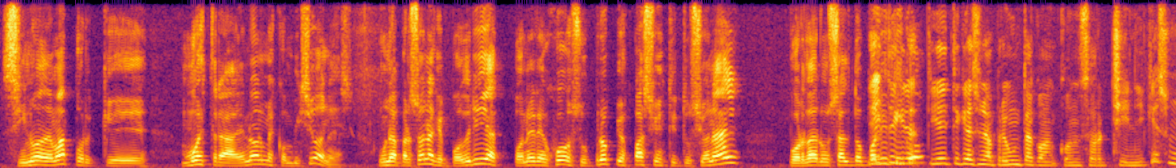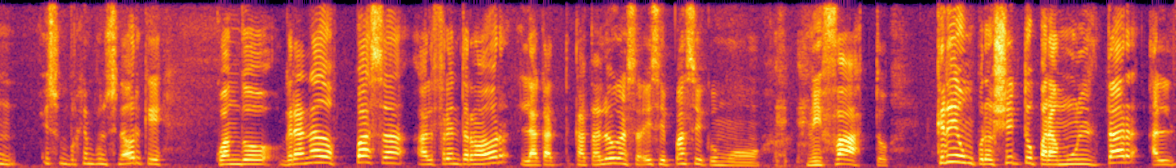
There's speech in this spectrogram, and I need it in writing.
sino además porque muestra enormes convicciones. Una persona que podría poner en juego su propio espacio institucional por dar un salto político. Y ahí te, quiero, y ahí te quiero hacer una pregunta con, con Sorchini, que es un, es un, por ejemplo, un senador que cuando Granados pasa al Frente Renovador, la cat cataloga ese pase como nefasto. Crea un proyecto para multar, al,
